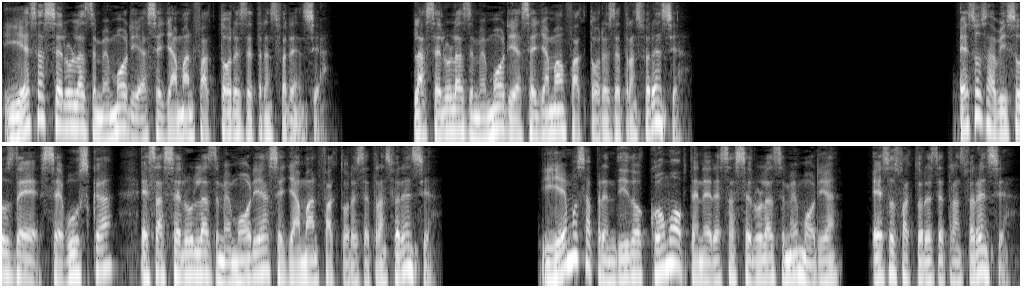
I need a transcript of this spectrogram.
Y esas células de memoria se llaman factores de transferencia. Las células de memoria se llaman factores de transferencia. Esos avisos de se busca, esas células de memoria se llaman factores de transferencia. Y hemos aprendido cómo obtener esas células de memoria, esos factores de transferencia.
